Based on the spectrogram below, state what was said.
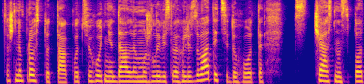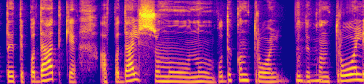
Це ж не просто так. От сьогодні дали можливість легалізувати ці доходи, чесно сплатити податки, а в подальшому ну буде контроль. Буде Мгм. контроль,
